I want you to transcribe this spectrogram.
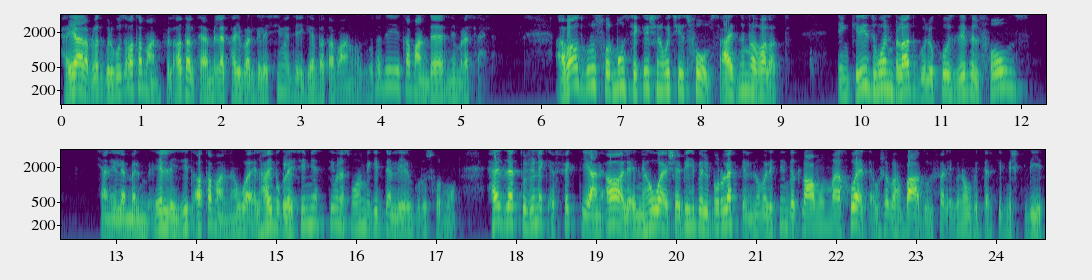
هيعلى blood glucose آه طبعا في ال adult هيعمل لك hyperglycemia دي إجابة طبعا مظبوطة. دي طبعا ده نمرة سهلة. About growth hormone secretion which is false. عايز نمرة غلط. Increase when blood glucose level falls. يعني لما ال يزيد آه طبعا هو ال hypoglycemia stimulus مهم جدا لل growth hormone has lactogenic effect يعني آه لأن هو شبيه بالبرولاكتين لأن هما الاثنين بيطلعوا هم إخوات أو شبه بعض والفرق بينهم في التركيب مش كبير.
